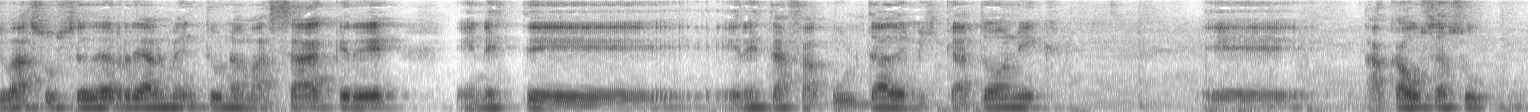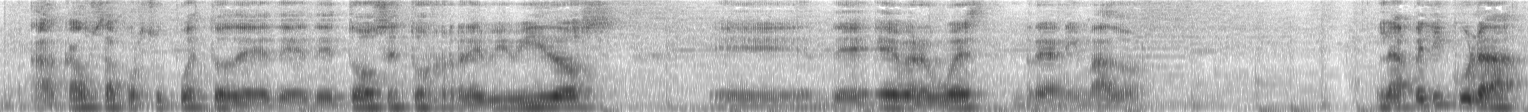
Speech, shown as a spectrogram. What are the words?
va a suceder realmente una masacre en, este, en esta facultad de Miskatonic. Eh, a, causa a causa, por supuesto, de todos estos revividos eh, de Everwest Reanimador. La película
